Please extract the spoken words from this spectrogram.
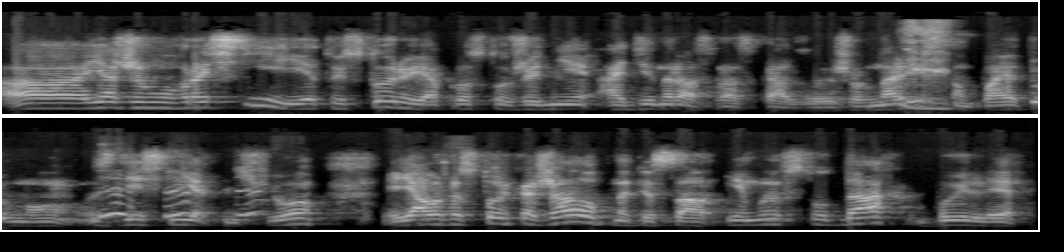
А, я живу в России, и эту историю я просто уже не один раз рассказываю журналистам, поэтому здесь нет ничего. Я уже столько жалоб написал, и мы в судах были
